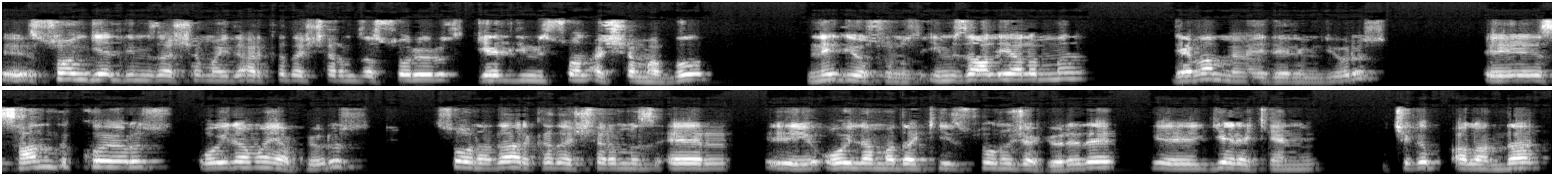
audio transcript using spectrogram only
E, son geldiğimiz aşamayı da arkadaşlarımıza soruyoruz. Geldiğimiz son aşama bu. Ne diyorsunuz? İmzalayalım mı? Devam mı edelim diyoruz. E, sandık koyuyoruz, oylama yapıyoruz. Sonra da arkadaşlarımız eğer e, oylamadaki sonuca göre de e, gereken çıkıp alanda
